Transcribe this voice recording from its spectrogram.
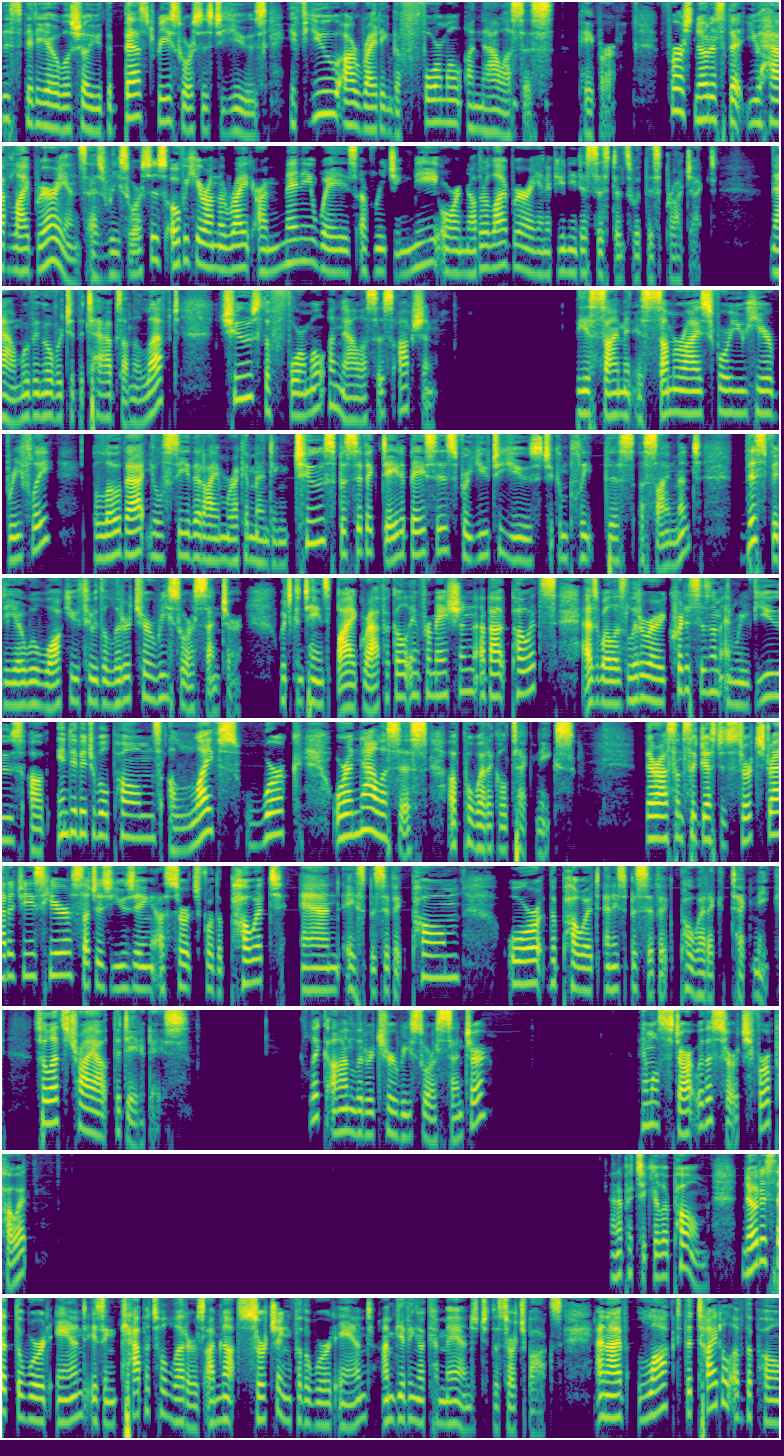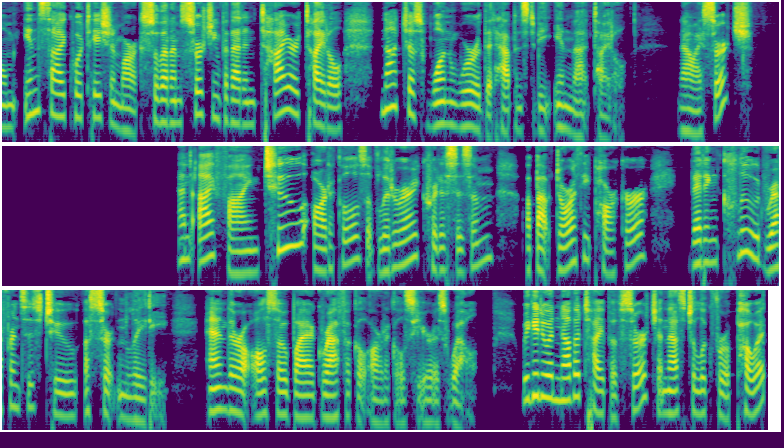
This video will show you the best resources to use if you are writing the formal analysis paper. First, notice that you have librarians as resources. Over here on the right are many ways of reaching me or another librarian if you need assistance with this project. Now, moving over to the tabs on the left, choose the formal analysis option. The assignment is summarized for you here briefly, Below that, you'll see that I am recommending two specific databases for you to use to complete this assignment. This video will walk you through the Literature Resource Center, which contains biographical information about poets, as well as literary criticism and reviews of individual poems, a life's work, or analysis of poetical techniques. There are some suggested search strategies here, such as using a search for the poet and a specific poem, or the poet and a specific poetic technique. So let's try out the database. Click on Literature Resource Center. Then we'll start with a search for a poet. And a particular poem. Notice that the word and is in capital letters. I'm not searching for the word and, I'm giving a command to the search box. And I've locked the title of the poem inside quotation marks so that I'm searching for that entire title, not just one word that happens to be in that title. Now I search. And I find two articles of literary criticism about Dorothy Parker that include references to a certain lady. And there are also biographical articles here as well. We could do another type of search, and that's to look for a poet.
